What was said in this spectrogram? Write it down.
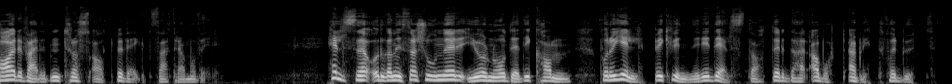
har verden tross alt beveget seg framover. Helseorganisasjoner gjør nå det de kan for å hjelpe kvinner i delstater der abort er blitt forbudt,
